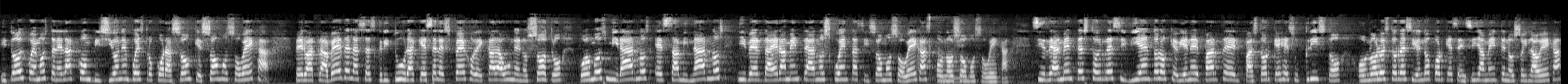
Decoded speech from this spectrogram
y todos podemos tener la convicción en vuestro corazón que somos oveja, pero a través de las escrituras, que es el espejo de cada uno de nosotros, podemos mirarnos, examinarnos y verdaderamente darnos cuenta si somos ovejas o no somos ovejas. Si realmente estoy recibiendo lo que viene de parte del pastor que es Jesucristo o no lo estoy recibiendo porque sencillamente no soy la oveja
